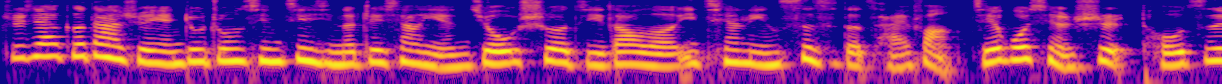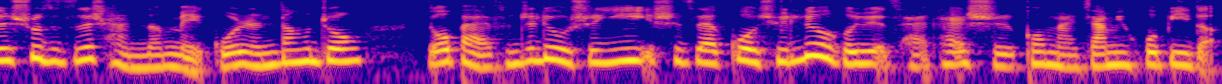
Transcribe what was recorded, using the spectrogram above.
芝加哥大学研究中心进行的这项研究涉及到了一千零四次的采访，结果显示，投资数字资产的美国人当中，有百分之六十一是在过去六个月才开始购买加密货币的，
